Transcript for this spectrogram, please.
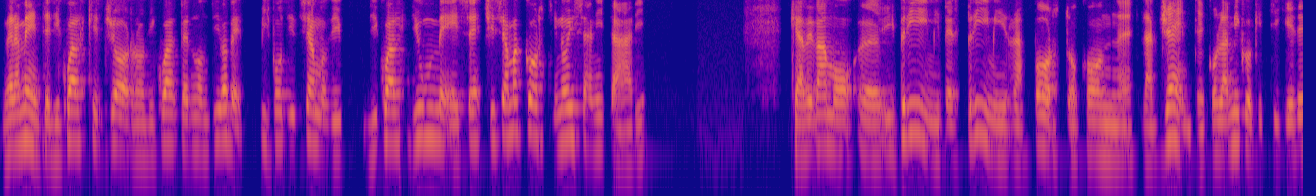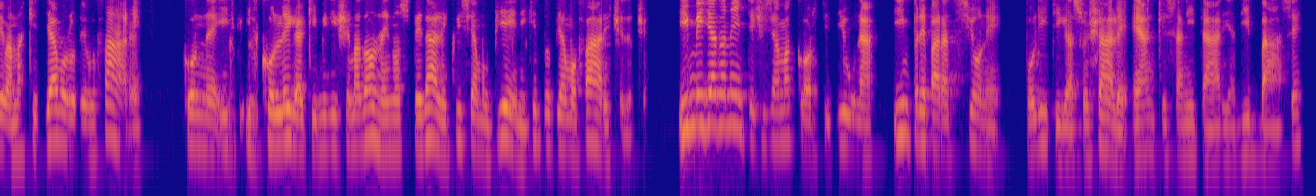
veramente di qualche giorno, di qual- per non dire, vabbè, ipotizziamo di, di, qual- di, un mese, ci siamo accorti noi sanitari che avevamo eh, i primi, per primi, il rapporto con la gente, con l'amico che ti chiedeva ma che diavolo devo fare? Con il, il, collega che mi dice Madonna in ospedale qui siamo pieni, che dobbiamo fare, eccetera, eccetera. Immediatamente ci siamo accorti di una impreparazione politica, sociale e anche sanitaria di base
